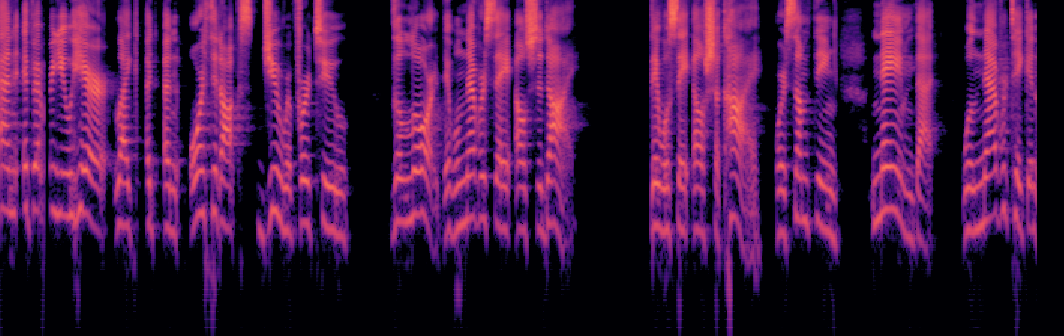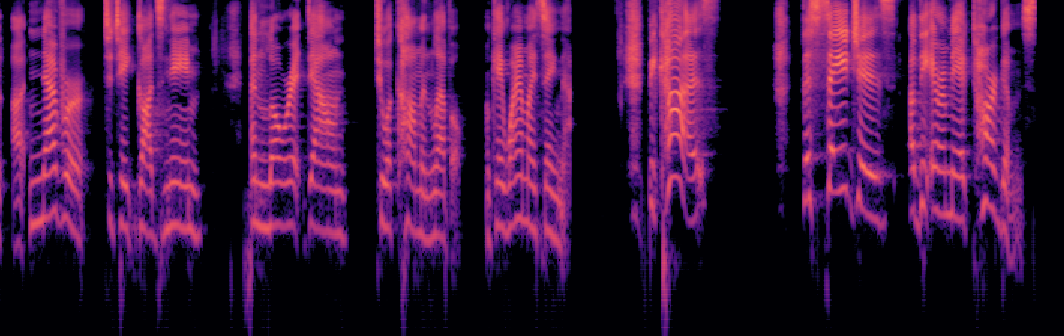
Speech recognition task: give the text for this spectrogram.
And if ever you hear like a, an Orthodox Jew refer to the Lord. They will never say El Shaddai. They will say El Shakai or something name that will never take an, uh, never to take God's name and lower it down to a common level. Okay. Why am I saying that? Because the sages of the Aramaic Targums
